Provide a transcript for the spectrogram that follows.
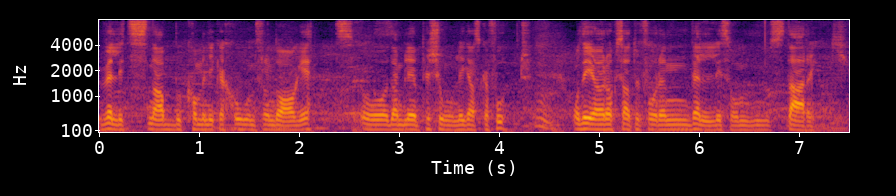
väldigt snabb kommunikation från dag ett och den blev personlig ganska fort. Och det gör också att du får en väldigt sån stark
